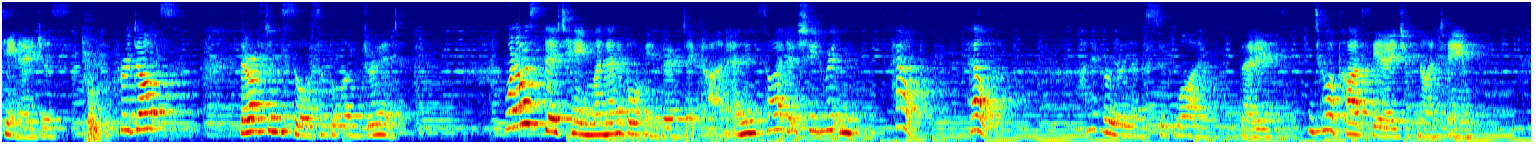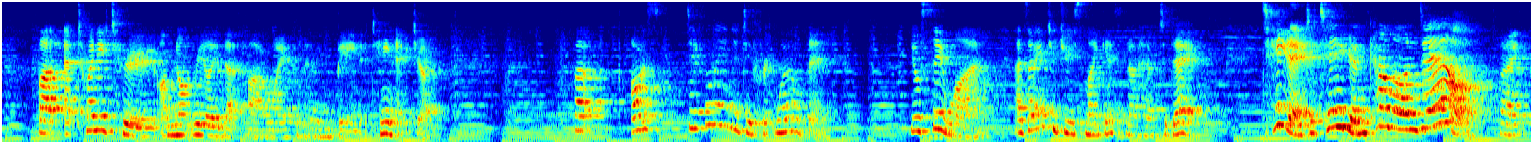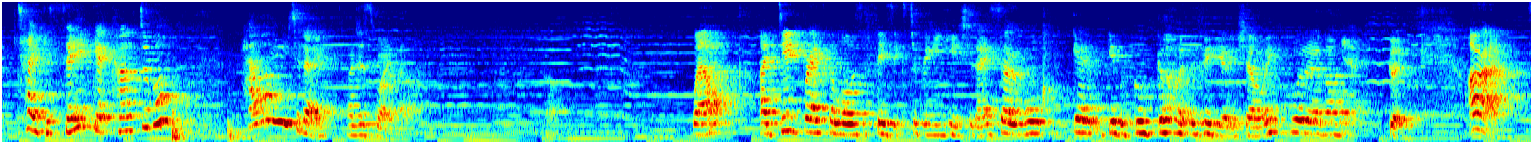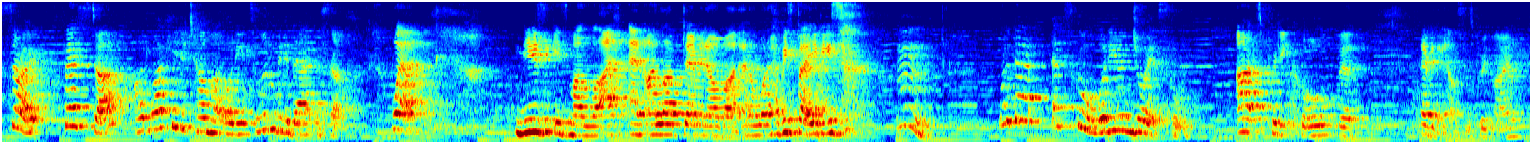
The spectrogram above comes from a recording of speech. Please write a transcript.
Teenagers. For adults, they're often the source of a lot of dread. When I was 13, my nana bought me a birthday card and inside it she'd written, help, help. I never really understood why, that is, until I passed the age of 19. But at 22, I'm not really that far away from having been a teenager. But I was definitely in a different world then. You'll see why, as I introduce my guest that I have today. Teenager Tegan, come on down. Like, take a seat, get comfortable. How are you today? I just woke up. Well, I did break the laws of physics to bring you here today, so we'll get, give a good go at the video, shall we? Whatever. Yeah, good. All right, so first up, I'd like you to tell my audience a little bit about yourself. Well, music is my life and I love Damon Albarn and I want to have his babies. Hmm. What do you enjoy at school? Art's pretty cool, but everything else is pretty lame.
